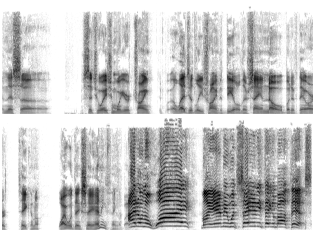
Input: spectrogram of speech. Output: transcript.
in this uh, situation where you're trying, allegedly trying to deal, they're saying no, but if they are taking a, why would they say anything about it? I don't know why Miami would say anything about this.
